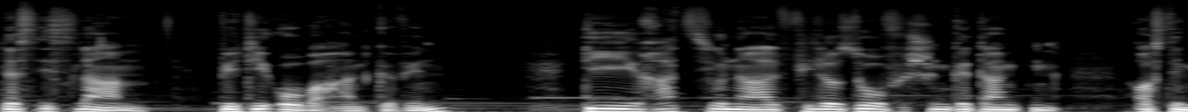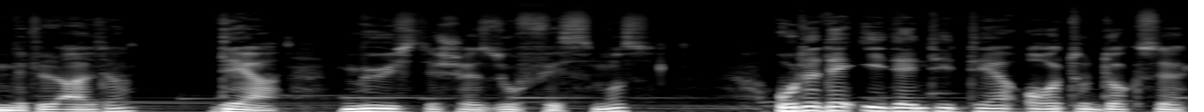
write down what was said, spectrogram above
des Islam wird die Oberhand gewinnen? Die rational-philosophischen Gedanken aus dem Mittelalter? Der mystische Sufismus? Oder der identitär-orthodoxe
